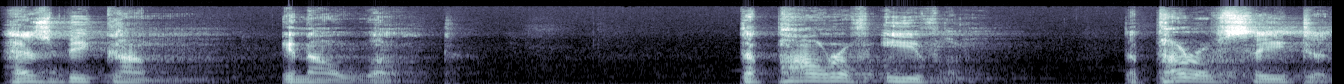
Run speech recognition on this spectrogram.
has become in our world. The power of evil, the power of Satan,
